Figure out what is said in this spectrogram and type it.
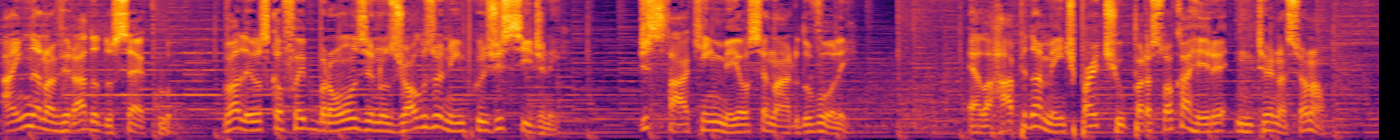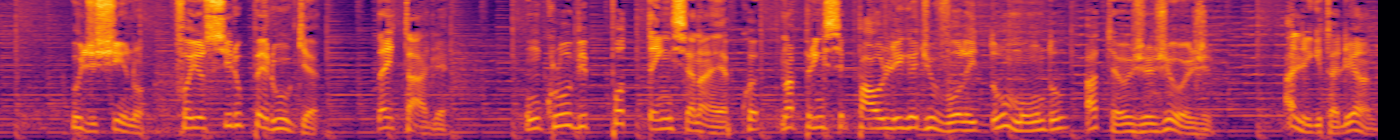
Ainda na virada do século, Valeuska foi bronze nos Jogos Olímpicos de Sydney, destaque em meio ao cenário do vôlei. Ela rapidamente partiu para sua carreira internacional. O destino foi o Ciro Perugia, da Itália, um clube potência na época na principal liga de vôlei do mundo até os dias de hoje, a Liga Italiana.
